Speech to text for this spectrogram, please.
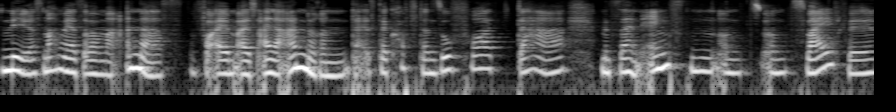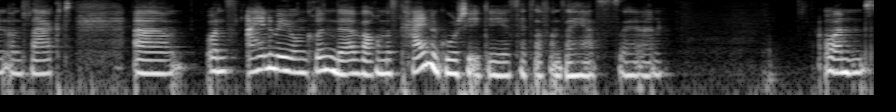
nee, das machen wir jetzt aber mal anders, vor allem als alle anderen. Da ist der Kopf dann sofort da mit seinen Ängsten und, und Zweifeln und sagt äh, uns eine Million Gründe, warum es keine gute Idee ist, jetzt auf unser Herz zu hören. Und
